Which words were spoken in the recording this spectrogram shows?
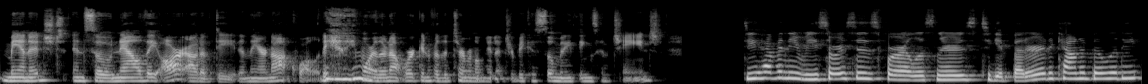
managed. And so now they are out of date and they are not quality anymore. They're not working for the terminal manager because so many things have changed. Do you have any resources for our listeners to get better at accountability?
